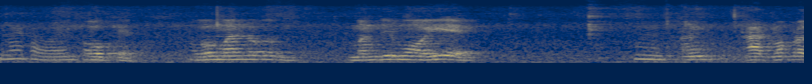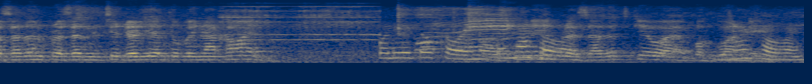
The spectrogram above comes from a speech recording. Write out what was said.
ના ખવાય. ઓકે. હવે માની લો મંદિરમાં હોઈએ હમ. અને હાથમાં પ્રસાદ અને પ્રસાદ નીચે ઢળી જાય તો ના ખવાય ને? પડીએ તો ખવાય ના ખવાય. પ્રસાદ જ કેવાય ના ભગવાનની. ખવાય.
